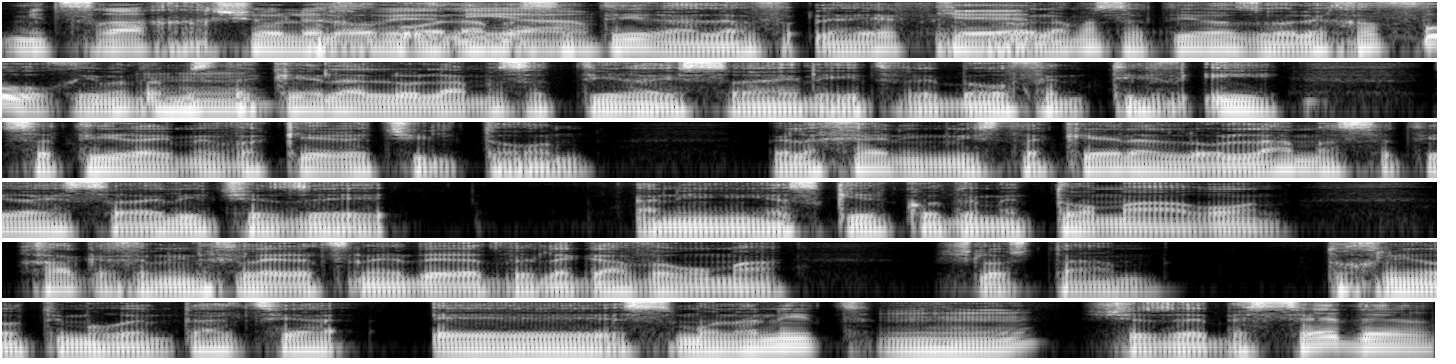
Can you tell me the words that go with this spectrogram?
מצרך שהולך לא בעולם ונהיה... הסאטירה, להפ- להפך, כן. בעולם הסאטירה זה הולך הפוך. אם אתה מסתכל על עולם הסאטירה הישראלית, ובאופן טבעי סאטירה היא מבקרת שלטון, ולכן אם נסתכל על עולם הסאטירה הישראלית, שזה, אני אזכיר קודם את תום אהרון, אחר כך אני אלך לארץ נהדרת ולגב האומה, שלושתם תוכניות עם אוריינטציה אה, שמאלנית, מהמם. שזה בסדר,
